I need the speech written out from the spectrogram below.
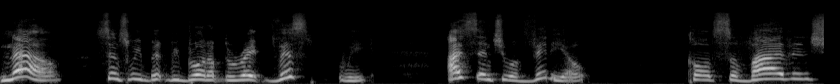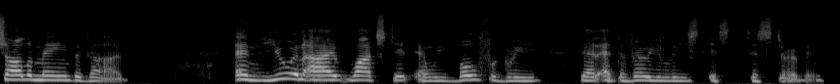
Now, since we we brought up the rape this week, I sent you a video called "Surviving Charlamagne the God," and you and I watched it, and we both agreed that at the very least it's disturbing.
